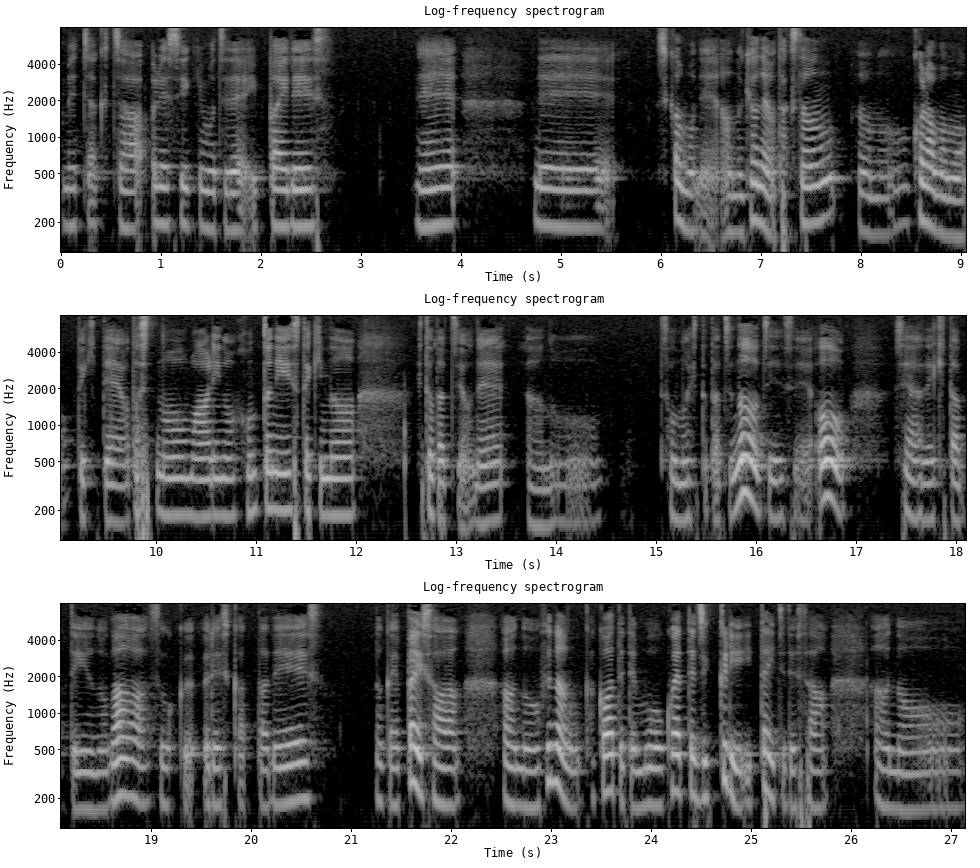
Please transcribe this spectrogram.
めちゃくちゃ嬉しい気持ちでいっぱいです。ね。でしかもねあの去年はたくさんあのコラボもできて私の周りの本当に素敵な人たちをねあのその人たちの人生をシェアできたっていうのがすごく嬉しかったです。なんかやっぱりさあの普段関わっててもこうやってじっくり1対1でさあの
